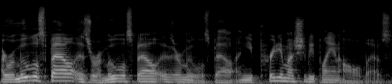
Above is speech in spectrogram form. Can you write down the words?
a removal spell is a removal spell is a removal spell, and you pretty much should be playing all of those.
